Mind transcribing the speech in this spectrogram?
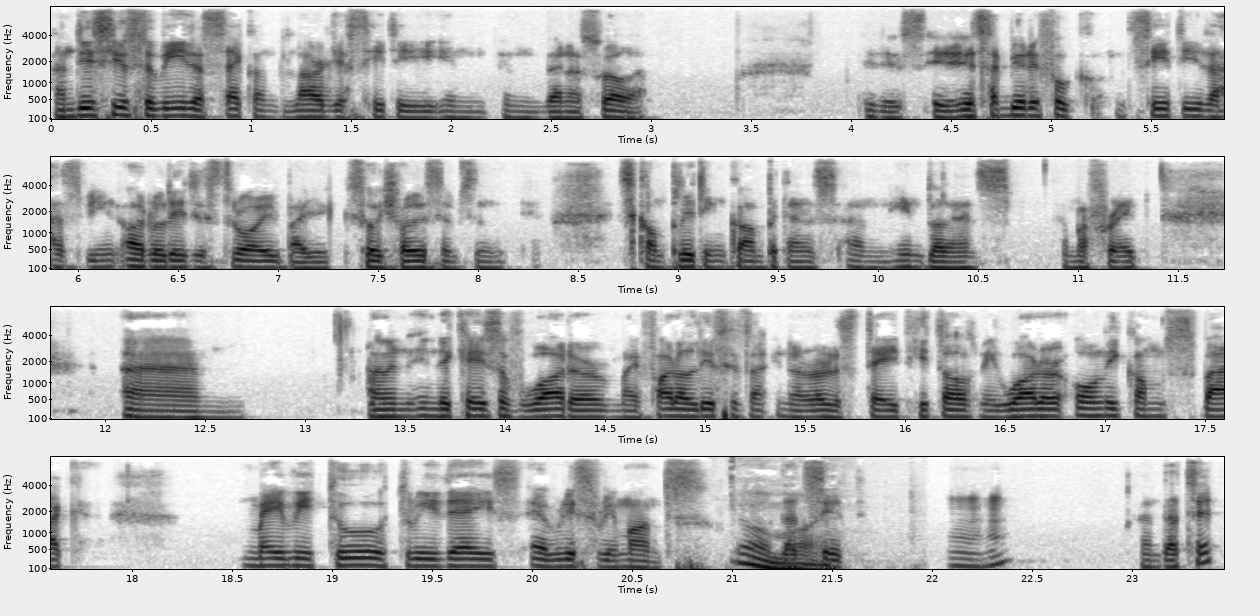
And this used to be the second largest city in, in Venezuela. It is. It's a beautiful city that has been utterly destroyed by socialism and its complete incompetence and indolence. I'm afraid. Um, I mean, in the case of water, my father lives in another state. He tells me water only comes back maybe two, three days every three months. Oh my. That's it. Mm-hmm. And that's it.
